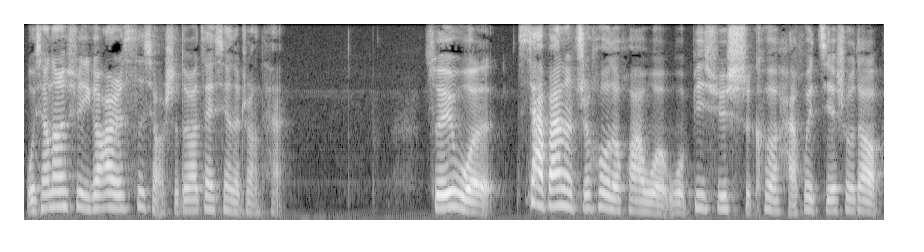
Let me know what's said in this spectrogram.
我相当于是一个二十四小时都要在线的状态，所以我下班了之后的话，我我必须时刻还会接收到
